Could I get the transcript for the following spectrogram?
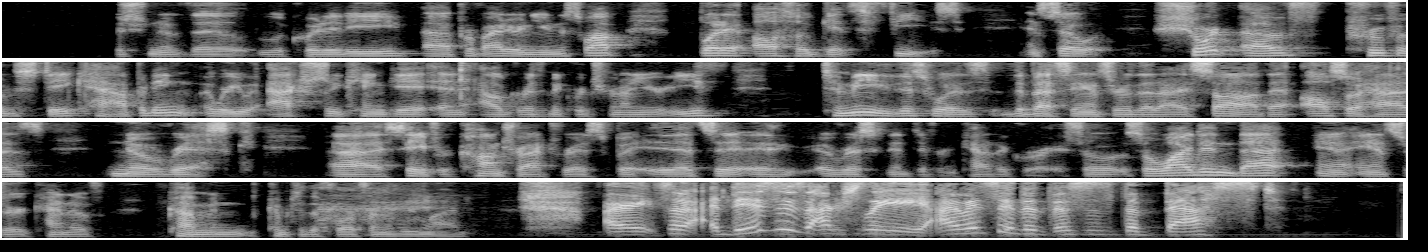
position of the liquidity uh, provider in uniswap but it also gets fees. And so short of proof of stake happening where you actually can get an algorithmic return on your eth to me this was the best answer that i saw that also has no risk uh, safer contract risk, but that's a, a, risk in a different category. So, so why didn't that answer kind of come and come to the forefront of your mind? All right, so this is actually, I would say that this is the best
